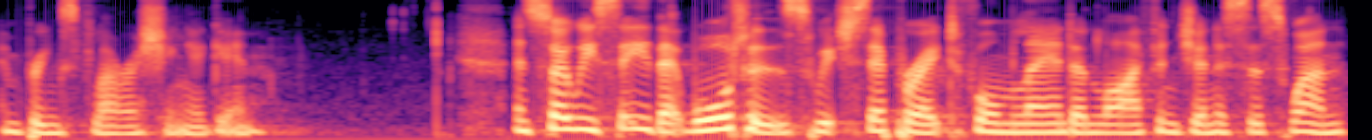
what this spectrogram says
and brings flourishing again. And so we see that waters which separate to form land and life in Genesis 1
